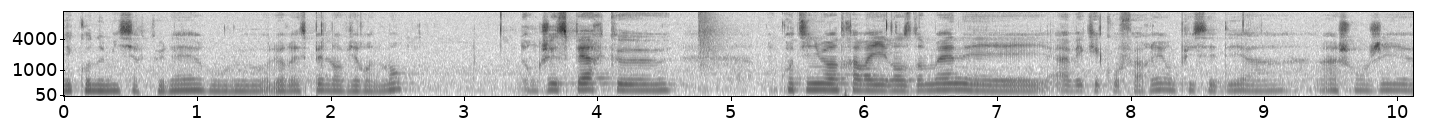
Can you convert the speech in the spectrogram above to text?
l'économie circulaire ou le, le respect de l'environnement. Donc j'espère que en continuant à travailler dans ce domaine et avec Ecofaré, on puisse aider à, à changer euh,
